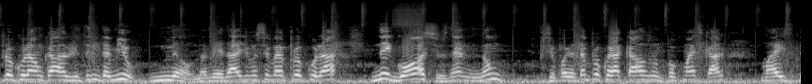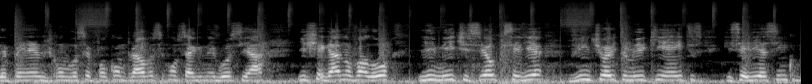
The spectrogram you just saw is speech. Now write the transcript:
procurar um carro de 30 mil? Não, na verdade você vai procurar negócios, né? Não, você pode até procurar carros um pouco mais caros, mas dependendo de como você for comprar, você consegue negociar e chegar no valor limite seu, que seria 28.500, que seria 5,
